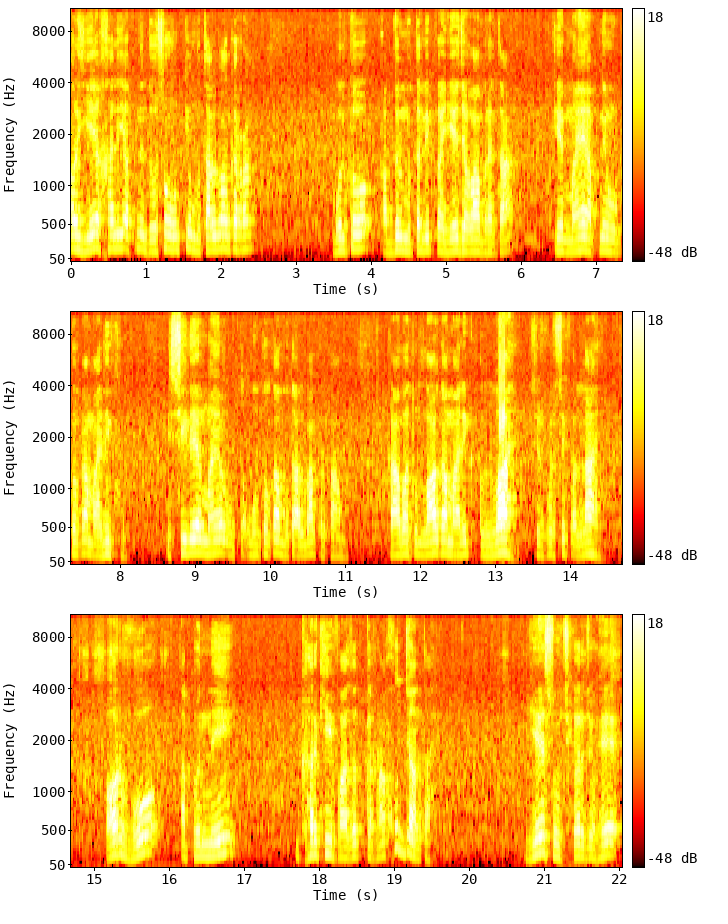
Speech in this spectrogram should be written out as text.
और ये खाली अपने 200 ऊँट के मुतालबा कर रहा। बोल तो अब्दुल मुतलिब का ये जवाब रहता कि मैं अपने ऊँटों का मालिक हूँ, इसीलिए मैं ऊँटों का मुतालबा करता हूँ। काबतुल्लाह का मालिक अल्लाह है, सिर्फ़ और सिर्फ़ अल्लाह है। और वो अपने घर की हिफाजत करना खुद जानता है। ये सोचकर जो है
